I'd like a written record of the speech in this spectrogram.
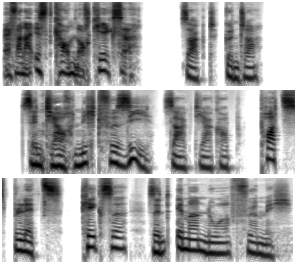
Befana isst kaum noch Kekse, sagt Günther. Sind ja auch nicht für sie, sagt Jakob. Potzblitz. Kekse sind immer nur für mich.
